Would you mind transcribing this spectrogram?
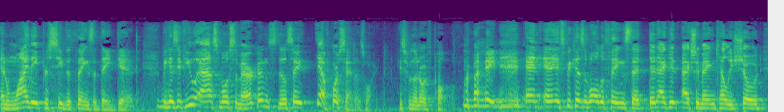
and why they perceive the things that they did. Mm-hmm. Because if you ask most americans they'll say yeah of course santa's white. He's from the north pole. Mm-hmm. Right? And, and it's because of all the things that, that actually Megyn Kelly showed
